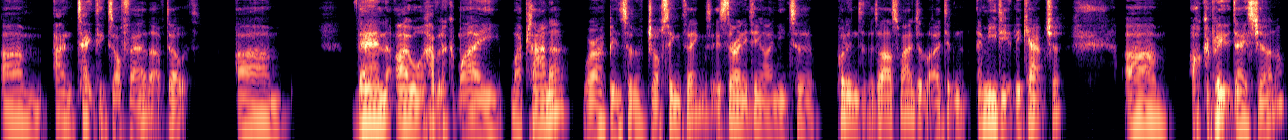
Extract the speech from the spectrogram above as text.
um, and take things off there that I've dealt with. Um, then I will have a look at my my planner where I've been sort of jotting things. Is there anything I need to put into the task manager that I didn't immediately capture? Um, I'll complete the day's journal,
